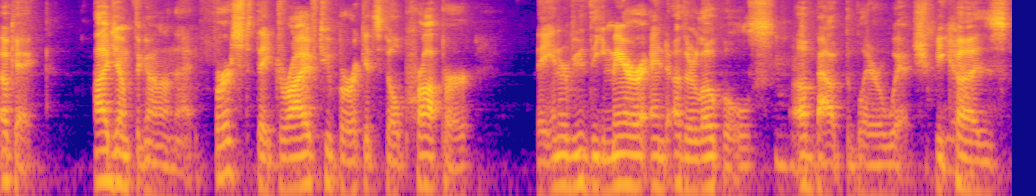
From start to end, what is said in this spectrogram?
Okay, I jumped the gun on that. First, they drive to Burkittsville proper. They interview the mayor and other locals Mhm. about the Blair Witch because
